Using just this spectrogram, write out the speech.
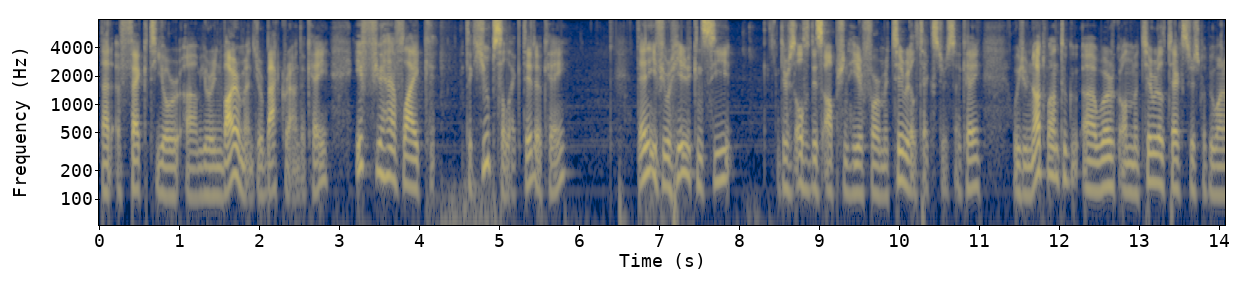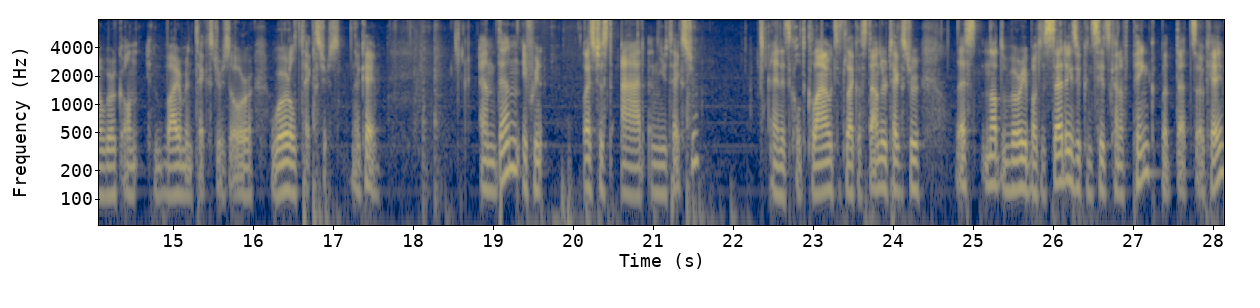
that affect your um, your environment, your background. Okay, if you have like the cube selected, okay, then if you're here, you can see there's also this option here for material textures. Okay, we do not want to uh, work on material textures, but we want to work on environment textures or world textures. Okay, and then if we let's just add a new texture and it's called clouds. It's like a standard texture. Let's not worry about the settings. You can see it's kind of pink, but that's okay.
